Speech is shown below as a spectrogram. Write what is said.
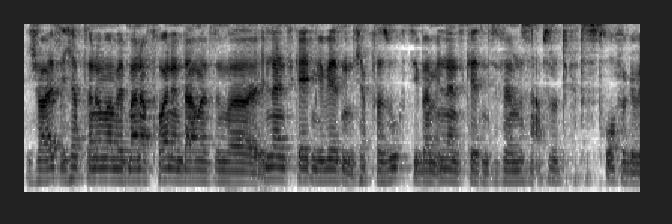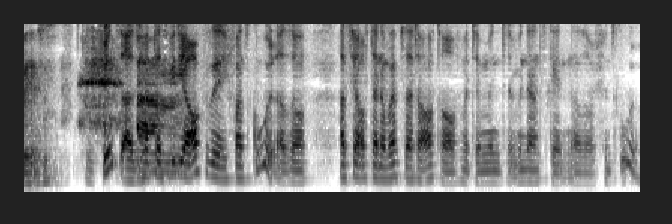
Ich weiß, ich habe dann immer mit meiner Freundin damals sind wir Inlineskaten gewesen und ich habe versucht, sie beim Inlineskaten zu filmen. Das ist eine absolute Katastrophe gewesen. Du findest, also ich habe das Video auch gesehen, ich fand's cool. Also hast du ja auf deiner Webseite auch drauf mit dem, mit dem Inlineskaten. Also ich find's cool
